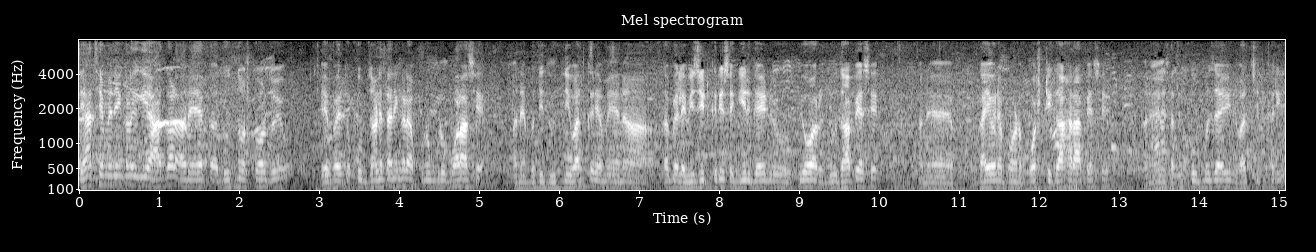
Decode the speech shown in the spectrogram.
ત્યાંથી અમે નીકળી ગયા આગળ અને એક દૂધનો સ્ટોલ જોયો. એ ભાઈ તો ખૂબ જાણીતા નીકળ્યા. પૂનમ ગ્રુપવાળા છે અને બધી દૂધની વાત કરી. અમે એના તબેલે વિઝિટ કરી છે. ગીર ગાયનું પ્યોર દૂધ આપે છે. અને ગાયોને પણ પૌષ્ટિક આહાર આપે છે અને એની સાથે ખૂબ મજા આવી, વાતચીત કરી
